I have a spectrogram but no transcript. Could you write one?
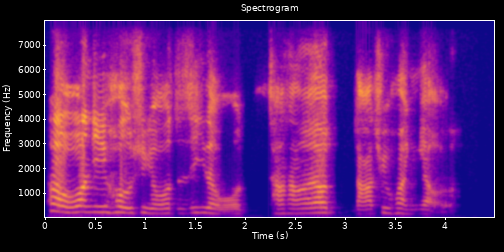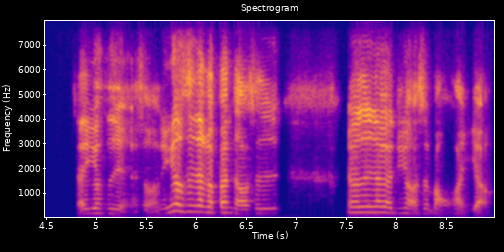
后来我忘记后续，我只记得我常常要拿去换药了，在幼稚园的时候，你又是那个班导师，又是那个女老师帮我换药。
